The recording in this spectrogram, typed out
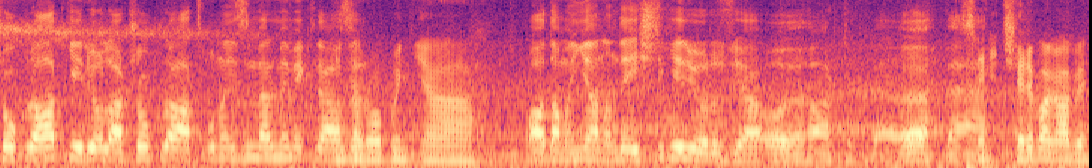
Çok rahat geliyorlar. Çok rahat. Buna izin vermemek lazım. Robin ya. Adamın yanında eşlik ediyoruz ya. Öh artık be. Öh be. Sen içeri bak abi.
